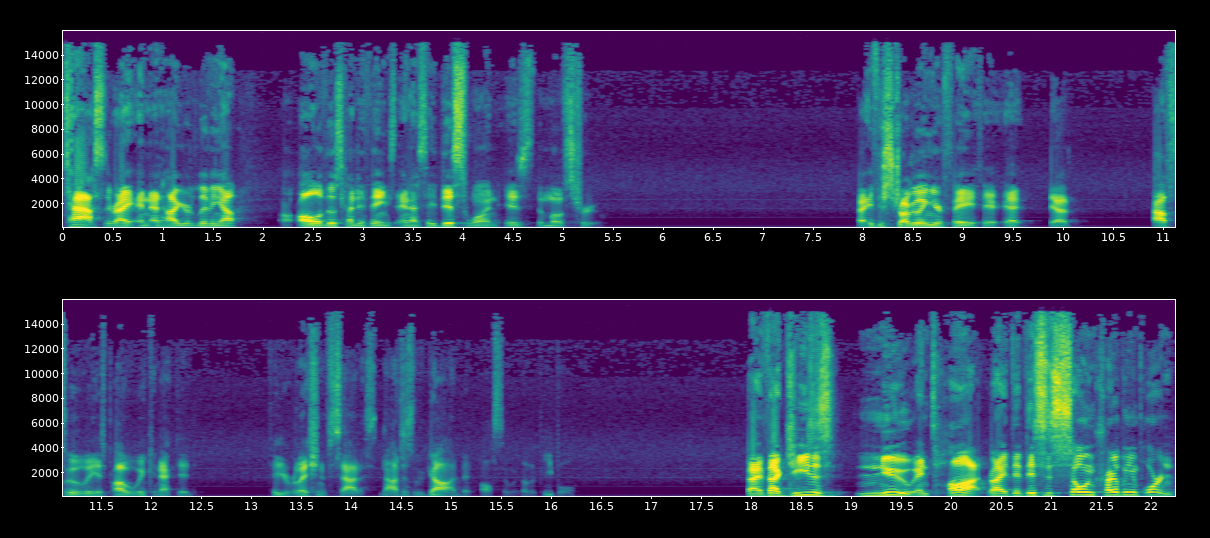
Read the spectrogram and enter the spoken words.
tasks, right? And, and how you're living out all of those kind of things. And I say this one is the most true. Right? If you're struggling in your faith, it, it, it absolutely is probably connected to your relationship status, not just with God, but also with other people. Right? In fact, Jesus knew and taught, right, that this is so incredibly important.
